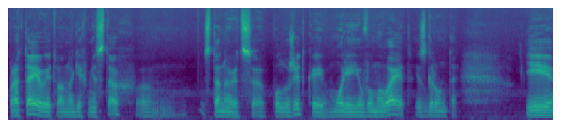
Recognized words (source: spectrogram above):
протаивает во многих местах, эм, становится полужидкой, море ее вымывает из грунта. И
